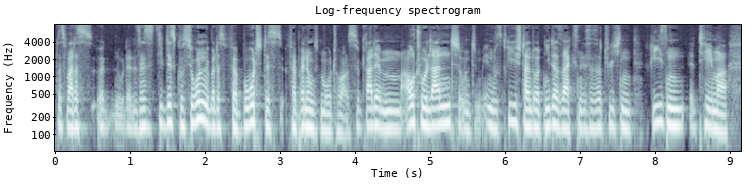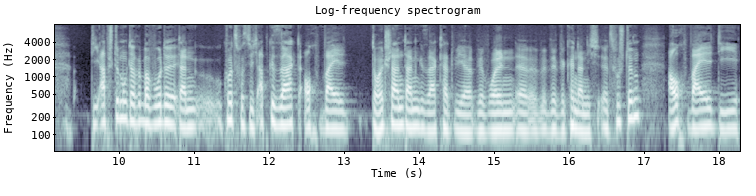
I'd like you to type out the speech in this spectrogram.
das war das, das ist die Diskussion über das Verbot des Verbrennungsmotors. Gerade im Autoland und im Industriestandort Niedersachsen ist das natürlich ein Riesenthema. Die Abstimmung darüber wurde dann kurzfristig abgesagt, auch weil Deutschland dann gesagt hat, wir, wir wollen, äh, wir, wir können da nicht äh, zustimmen, auch weil die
